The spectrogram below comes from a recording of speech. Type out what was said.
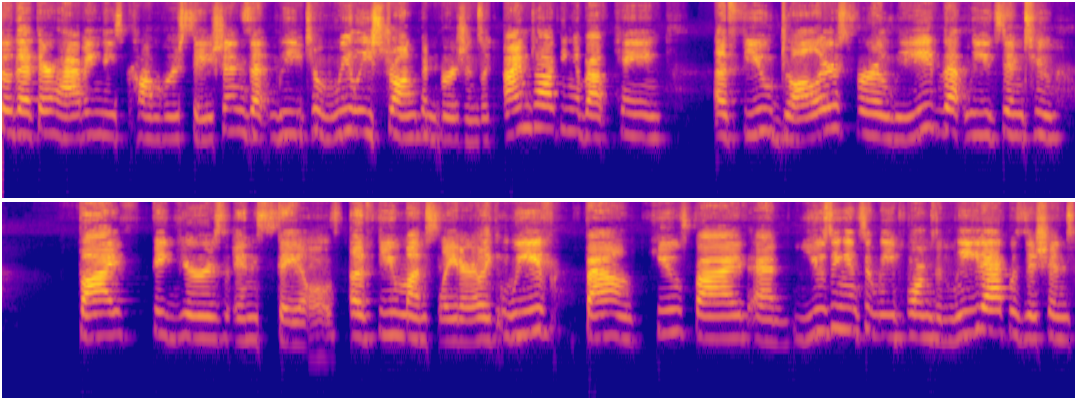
so that they're having these conversations that lead to really strong conversions. Like I'm talking about paying a few dollars for a lead that leads into five figures in sales a few months later. Like we've found Q5 and using instant lead forms and lead acquisitions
